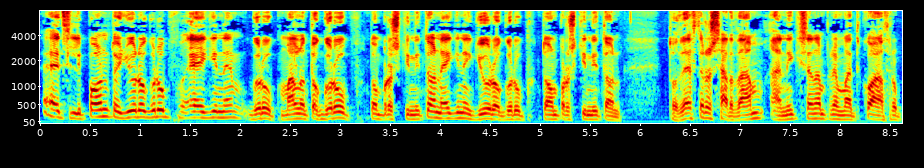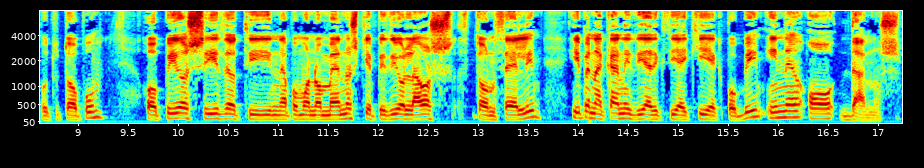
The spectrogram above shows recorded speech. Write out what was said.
Έτσι λοιπόν το Eurogroup έγινε, group, μάλλον το group των προσκυνητών έγινε Eurogroup των προσκυνητών. Το δεύτερο Σαρδάμ ανήκει σε έναν πνευματικό άνθρωπο του τόπου, ο οποίος είδε ότι είναι απομονωμένος και επειδή ο λαός τον θέλει, είπε να κάνει διαδικτυακή εκπομπή. Είναι ο Ντάνος.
